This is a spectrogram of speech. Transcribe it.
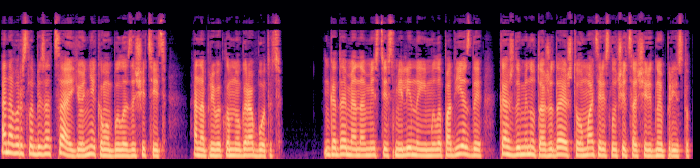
Она выросла без отца, ее некому было защитить. Она привыкла много работать. Годами она вместе с Мелиной мыла подъезды, каждую минуту ожидая, что у матери случится очередной приступ.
